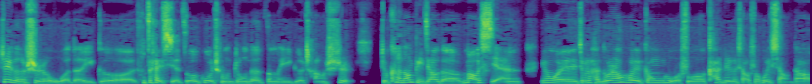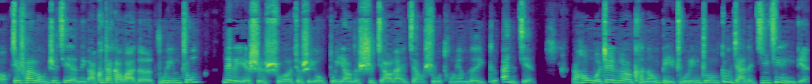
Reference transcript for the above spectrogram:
这个是我的一个 在写作过程中的这么一个尝试，就可能比较的冒险，因为就是很多人会跟我说看这个小说会想到芥川龙之介那个阿库达嘎瓦的竹林中，那个也是说就是有不一样的视角来讲述同样的一个案件。然后我这个可能比竹林中更加的激进一点，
